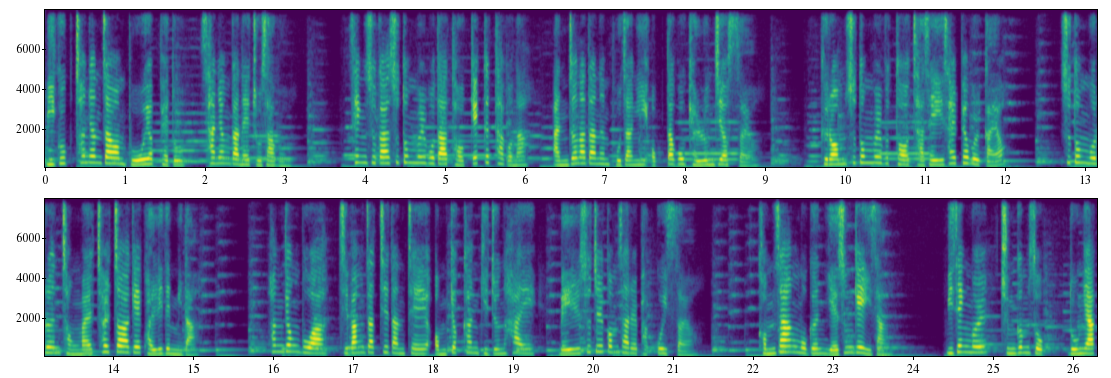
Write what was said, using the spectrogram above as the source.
미국 천연자원보호협회도 4년간의 조사 후 생수가 수돗물보다 더 깨끗하거나 안전하다는 보장이 없다고 결론 지었어요. 그럼 수돗물부터 자세히 살펴볼까요? 수돗물은 정말 철저하게 관리됩니다. 환경부와 지방자치단체의 엄격한 기준 하에 매일 수질 검사를 받고 있어요. 검사 항목은 60개 이상. 미생물, 중금속, 농약,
